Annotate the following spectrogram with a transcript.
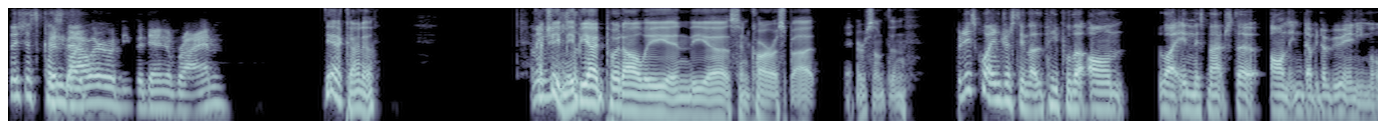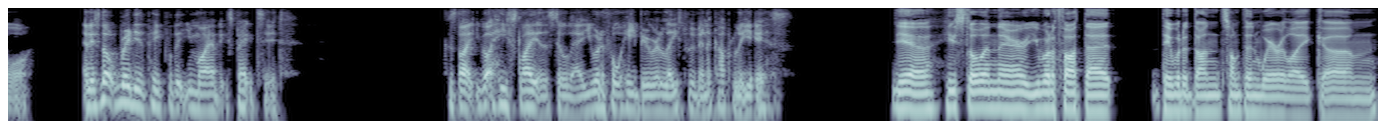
It's just Finn because like, Balor would be the Daniel Bryan. Yeah, kind of. I mean, Actually, just the- maybe I'd put Ali in the uh, Sin Cara spot or something. But it's quite interesting, like the people that aren't like in this match that aren't in WWE anymore, and it's not really the people that you might have expected. Because like you got Heath Slater still there, you would have thought he'd be released within a couple of years. Yeah, he's still in there. You would have thought that they would have done something where like um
